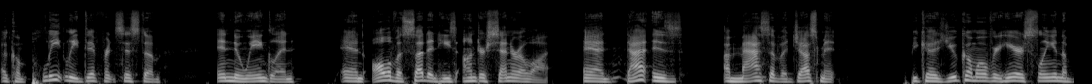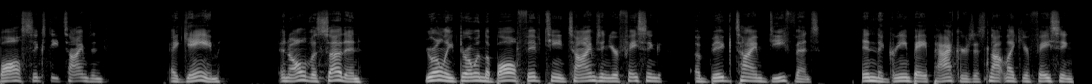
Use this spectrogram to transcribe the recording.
a completely different system in New England, and all of a sudden he's under center a lot. And that is a massive adjustment because you come over here slinging the ball 60 times in a game, and all of a sudden you're only throwing the ball 15 times and you're facing a big time defense in the Green Bay Packers. It's not like you're facing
